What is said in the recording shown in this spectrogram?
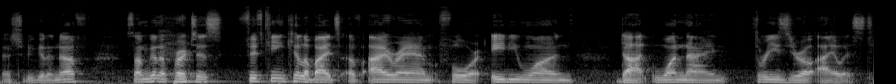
that should be good enough. So i'm going to purchase 15 kilobytes of iram for 81.1930 iost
